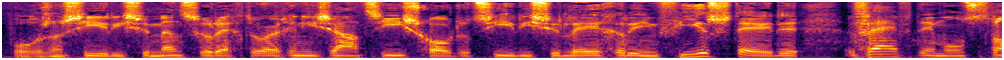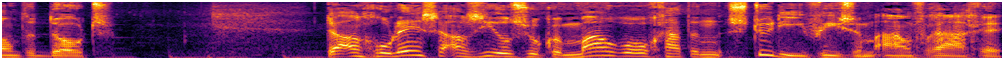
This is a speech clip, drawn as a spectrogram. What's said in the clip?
Volgens een Syrische mensenrechtenorganisatie schoot het Syrische leger in vier steden vijf demonstranten dood. De Angolese asielzoeker Mauro gaat een studievisum aanvragen.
